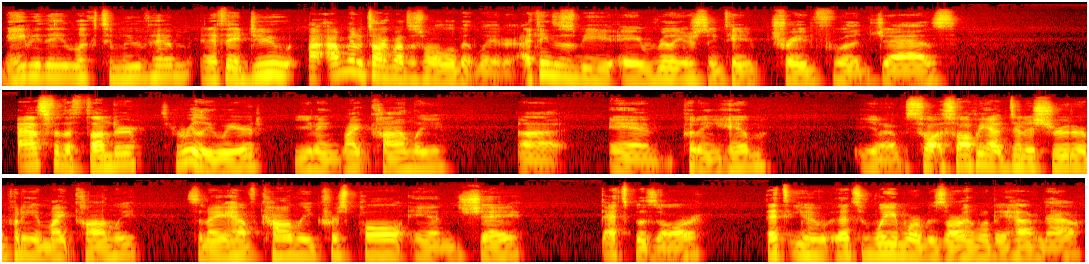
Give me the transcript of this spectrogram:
Maybe they look to move him, and if they do, I, am going to talk about this one a little bit later. I think this would be a really interesting t- trade for the Jazz as for the Thunder, it's really weird. Getting Mike Conley uh, and putting him, you know, sw- swapping out Dennis Schroeder and putting in Mike Conley. So now you have Conley, Chris Paul, and Shai. That's bizarre. That's even that's way more bizarre than what they have now.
